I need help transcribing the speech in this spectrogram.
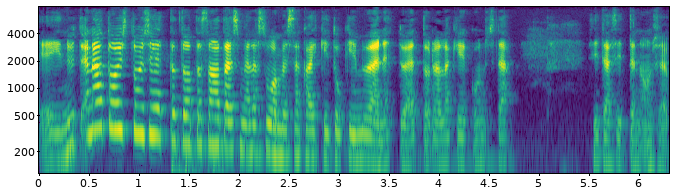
ei nyt enää toistuisi, että tuota, saataisiin meillä Suomessa kaikki tuki myönnettyä, että todellakin kun sitä, sitä sitten on se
